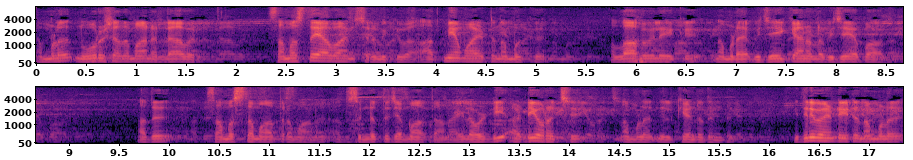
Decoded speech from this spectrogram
നമ്മൾ നൂറ് ശതമാനം എല്ലാവരും സമസ്തയാവാൻ ശ്രമിക്കുക. ആത്മീയമായിട്ട് നമുക്ക് അള്ളാഹുവിലേക്ക് നമ്മുടെ വിജയിക്കാനുള്ള വിജയപാത അത് സമസ്ത മാത്രമാണ്. അത് സുന്നത്ത് ജമാഅത്താണ്. അതിൽ അടി അടിയുറച്ച് നമ്മൾ നിൽക്കേണ്ടതുണ്ട്. ഇതിനു വേണ്ടിയിട്ട് നമ്മൾ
